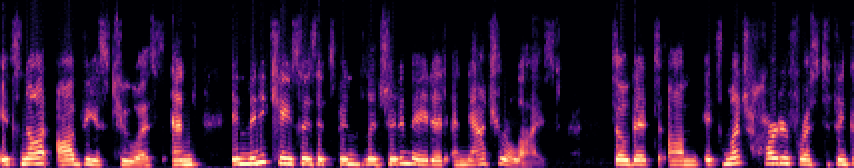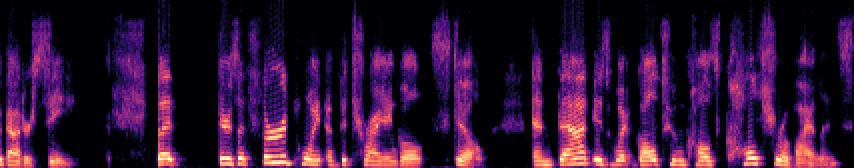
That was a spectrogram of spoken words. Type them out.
It's not obvious to us, and in many cases, it's been legitimated and naturalized, so that um, it's much harder for us to think about or see. But there's a third point of the triangle still, and that is what Galtung calls cultural violence.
